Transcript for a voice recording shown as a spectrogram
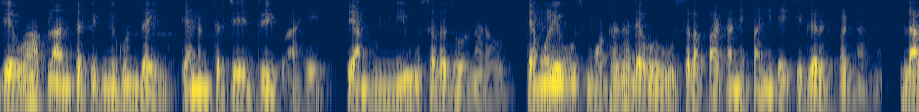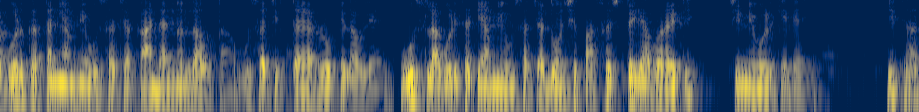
जेव्हा आपलं आंतरपीक निघून जाईल त्यानंतर जे ड्रीप आहे ते आम्ही ऊसाला जोडणार आहोत. त्यामुळे ऊस मोठा झाल्यावर ऊसाला पाटाने पाणी द्यायची गरज पडणार नाही. लागवड करताना आम्ही ऊसाच्या कांड्या न लावता ऊसाची तयार रोपे लावली आहे. ऊस लागवडीसाठी आम्ही ऊसाच्या दोनशे पासष्ट या व्हरायटीची निवड केली आहे. ही जात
